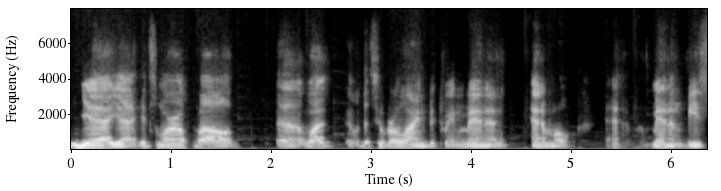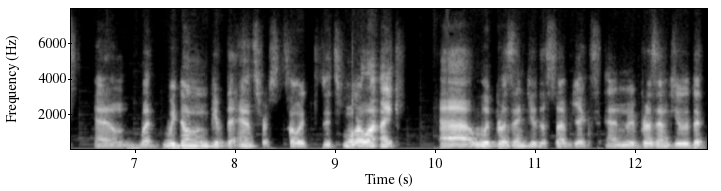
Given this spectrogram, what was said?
yeah, yeah, it's more about uh, what the silver line between man and animal, uh, man and beast, and but we don't give the answers. So it, it's more like uh, we present you the subjects and we present you the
